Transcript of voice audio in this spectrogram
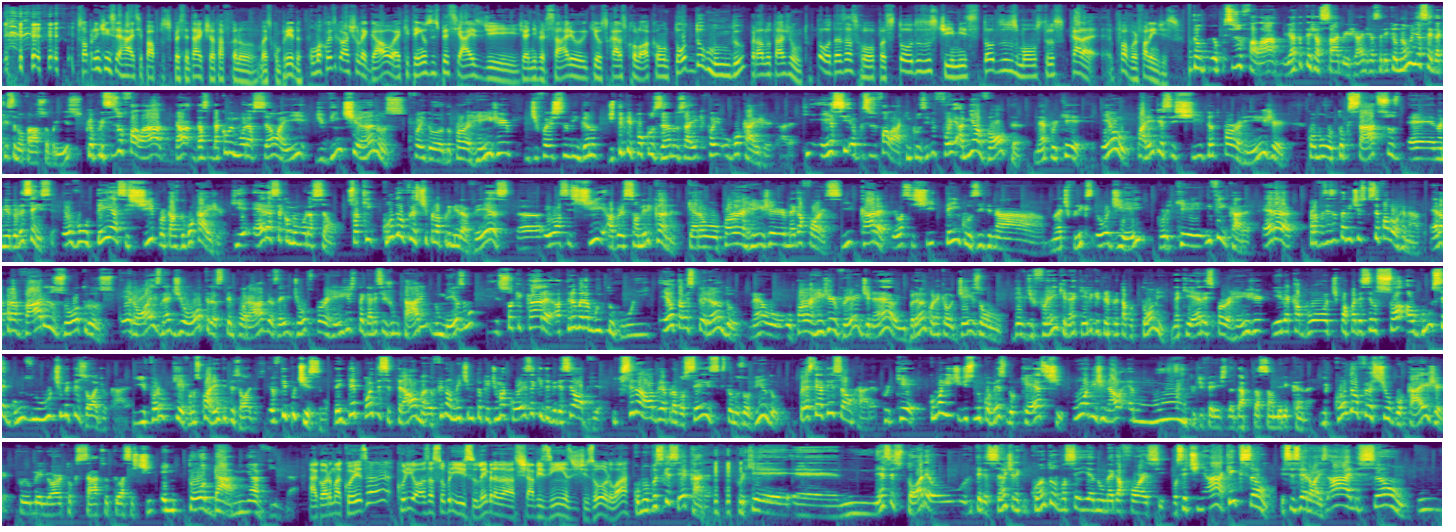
Só pra gente encerrar esse papo do Super Sentai, que já tá ficando mais comprido, uma coisa que eu acho legal é que tem os especiais de, de aniversário e que os caras colocam todo mundo pra lutar junto. Todas as roupas, todos os times, todos os monstros. Cara, por favor, falem disso. Então, eu preciso falar, o até já sabe já, ele já sabia que eu não ia sair daqui se não falar sobre isso, porque eu preciso falar da, da, da comemoração aí de 20 anos, foi do, do Power Ranger, de foi, se não me engano, de 30 e poucos anos aí, que foi o Gokaiger, cara. Que esse eu preciso falar, que inclusive foi a minha volta, né? Porque eu parei de assistir tanto Power Ranger como Tokusatsu é, na minha adolescência. Eu voltei a assistir por causa do Gokaiger, que era essa comemoração. Só que quando eu fui assistir pela primeira vez, uh, eu assisti a versão americana, que era o Power Ranger Mega Force. E, cara, eu assisti, tem inclusive na Netflix, eu odiei, porque, enfim, cara, era, pra fazer exatamente isso que você falou, Renato. Era para vários outros heróis, né, de outras temporadas aí, de outros Power Rangers pegarem e se juntarem no mesmo. E só que, cara, a trama era muito ruim. Eu tava esperando, né, o, o Power Ranger verde, né, e branco, né, que é o Jason David Frank, né, que é ele que interpretava o Tommy, né, que era esse Power Ranger, e ele acabou, tipo, aparecendo só alguns segundos no último episódio, cara. E foram o quê? Foram uns 40 episódios. Eu fiquei putíssimo. Daí, depois desse trauma, eu finalmente me toquei de uma coisa que deveria ser óbvia. E que se não é óbvia para vocês que estão nos ouvindo, prestem atenção, cara. Porque, como a gente disse no começo do cast, o original é muito diferente da adaptação americana. E quando eu fui assistir o Gokaiger, foi o melhor Tokusatsu que eu assisti em toda a minha vida. Agora, uma coisa curiosa sobre isso. Lembra das chavezinhas de tesouro lá? Como eu vou esquecer, cara? Porque é, nessa história, o interessante é que enquanto você ia no Megaforce, você tinha. Ah, quem que são esses heróis? Ah, eles são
